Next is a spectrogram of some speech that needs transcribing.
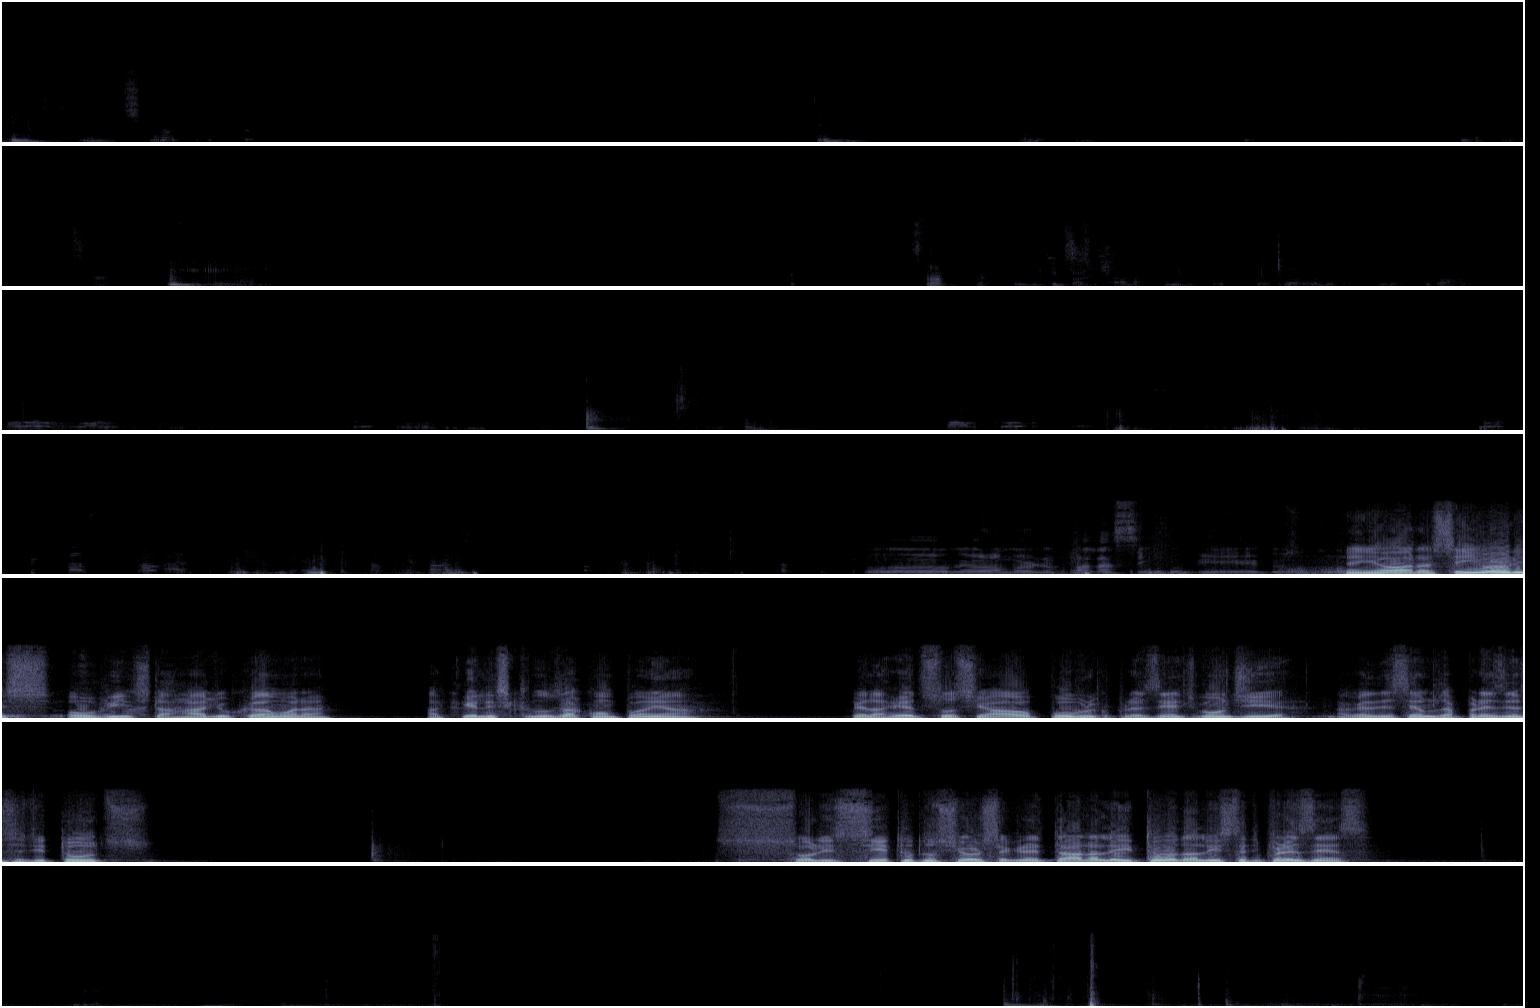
Ô, meu amor, não fala assim comigo. Senhoras, senhores, ouvintes da Rádio Câmara, aqueles que nos acompanham pela rede social, público presente, bom dia. Agradecemos a presença de todos. Solicito do senhor secretário a leitura da lista de presença.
